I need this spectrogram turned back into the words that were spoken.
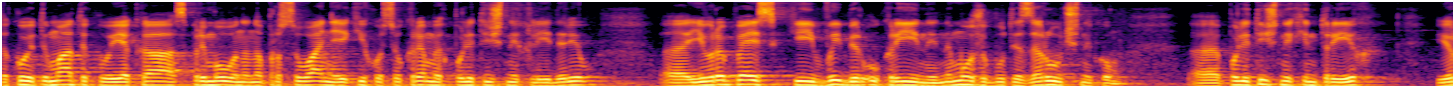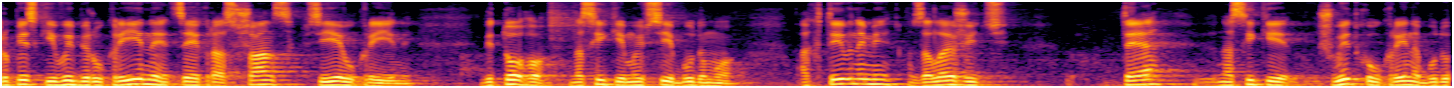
такою тематикою, яка спрямована на просування якихось окремих політичних лідерів. Е, Європейський вибір України не може бути заручником е, політичних інтриг. Європейський вибір України це якраз шанс всієї України. Від того, наскільки ми всі будемо активними, залежить те, наскільки швидко Україна буде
